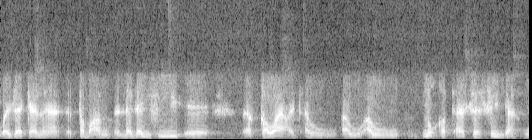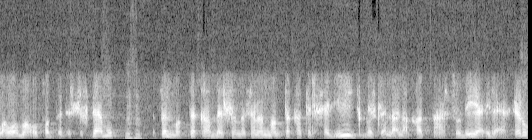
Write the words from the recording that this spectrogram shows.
وإذا كان طبعا لديه آه، قواعد أو أو أو نقط أساسية وهو ما أفضل استخدامه في المنطقة مثل مثلا منطقة الخليج مثل العلاقات مع السعودية إلى آخره.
